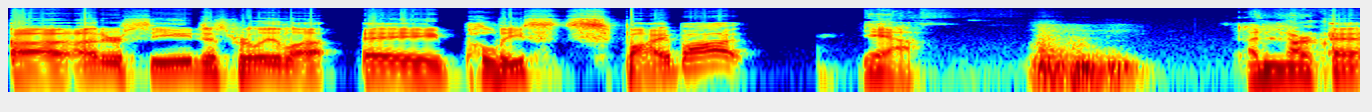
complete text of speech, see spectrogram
uh, Under Siege is really la- a police spy bot, Yeah, a narc. Eh,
